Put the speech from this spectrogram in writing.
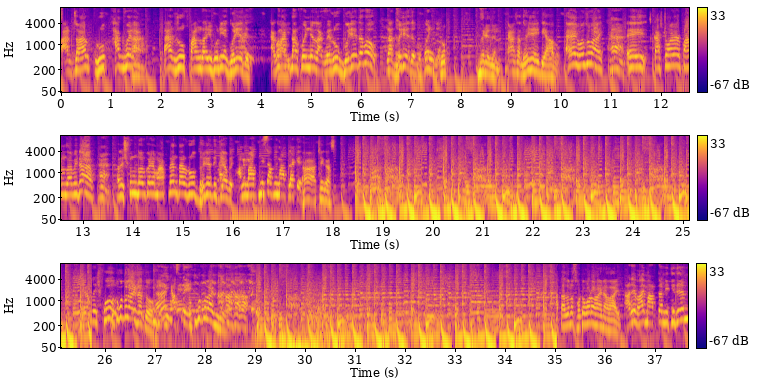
আর যার রূপ থাকবে না হ্যাঁ। তার রূপ পাঞ্জাবি পরিয়ে ঘুরিয়ে দেবে। এখন। আপনার কোনটা লাগবে। রূপ ঘুরিয়ে দেবো না ধরিয়ে দেবো কোনটা রূপ ধরে দেন। আচ্ছা ধরিয়ে দেওয়া হবে। এই মজু ভাই হ্যাঁ। এই কাস্টমারের পাঞ্জাবিটা হ্যাঁ। তাহলে সুন্দর করে মাপ নেন তার রূপ ধরে দিতে হবে। আমি মাপ নিচ্ছি আপনি মাপ লাগে হ্যাঁ ঠিক আছে। তো? লাগবে তার জন্য ছোট বড় হয় না ভাই। আরে ভাই মাপটা নিতে দেন।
